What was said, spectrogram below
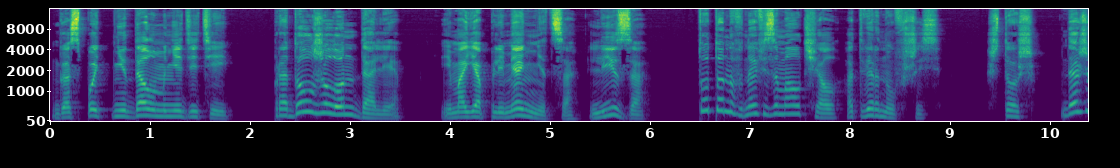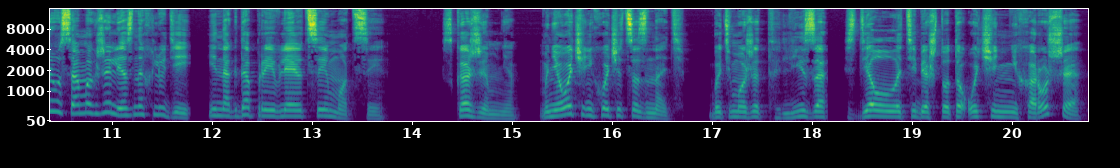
«Господь не дал мне детей», – продолжил он далее. «И моя племянница, Лиза, Тут он вновь замолчал, отвернувшись. Что ж, даже у самых железных людей иногда проявляются эмоции. «Скажи мне, мне очень хочется знать. Быть может, Лиза сделала тебе что-то очень нехорошее?»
